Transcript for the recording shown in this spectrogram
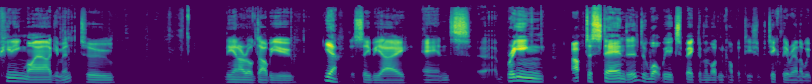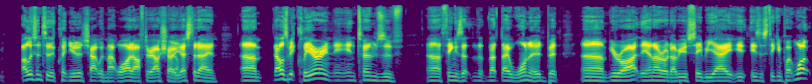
pinning my argument to the NRLW Yeah. the CBA and uh, bringing up to standard what we expect of a modern competition, particularly around the women. I listened to the Clint Newton chat with Matt White after our show Yeah. yesterday, and um, that was a bit clearer in, in terms of uh, things that, that that they wanted. But um, you're right, the NRLW CBA is, is a sticking point. What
